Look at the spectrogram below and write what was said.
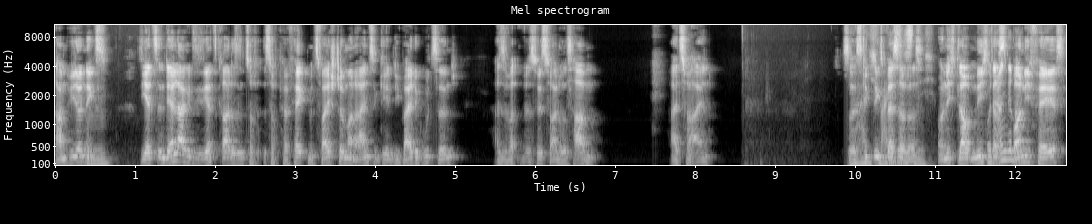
haben die wieder nichts. Mhm. Jetzt in der Lage, die sie jetzt gerade sind, ist doch, perfekt, mit zwei Stürmern reinzugehen, die beide gut sind. Also was, willst du anderes haben als Verein? So, es Ja, gibt ich nichts Besseres. nicht. Und ich glaube nicht, Und dass Boniface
